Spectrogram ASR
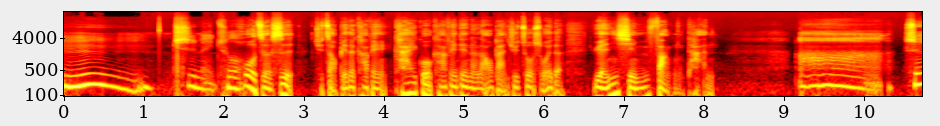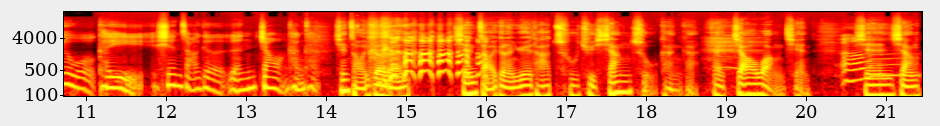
嗯，是没错，或者是。去找别的咖啡开过咖啡店的老板去做所谓的原型访谈啊，所以我可以先找一个人交往看看，先找一个人。先找一个人约他出去相处看看，在交往前先相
